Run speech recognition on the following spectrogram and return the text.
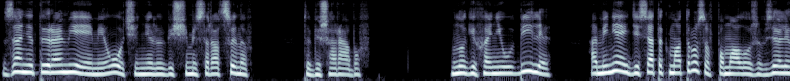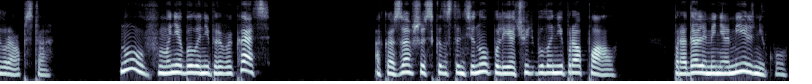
занятый ромеями, очень не любящими сарацинов, то бишь арабов. Многих они убили, а меня и десяток матросов помоложе взяли в рабство. Ну, мне было не привыкать. Оказавшись в Константинополе, я чуть было не пропал. Продали меня мельнику,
